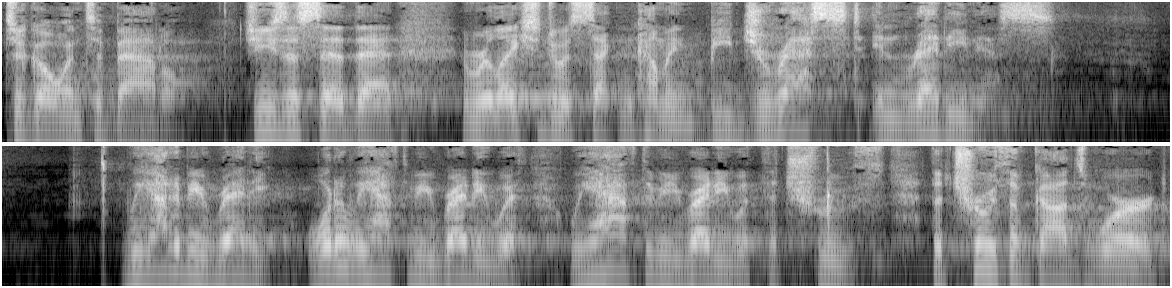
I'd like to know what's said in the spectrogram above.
to go into battle? Jesus said that in relation to his second coming, be dressed in readiness. We got to be ready. What do we have to be ready with? We have to be ready with the truth, the truth of God's word,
